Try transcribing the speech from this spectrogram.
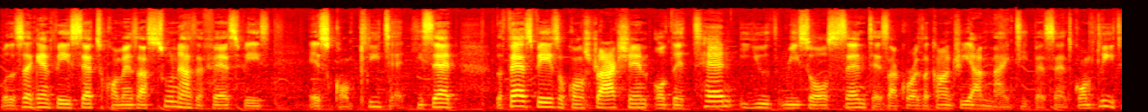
with the second phase set to commence as soon as the first phase is completed. He said the first phase of construction of the 10 youth resource centers across the country are 90% complete.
